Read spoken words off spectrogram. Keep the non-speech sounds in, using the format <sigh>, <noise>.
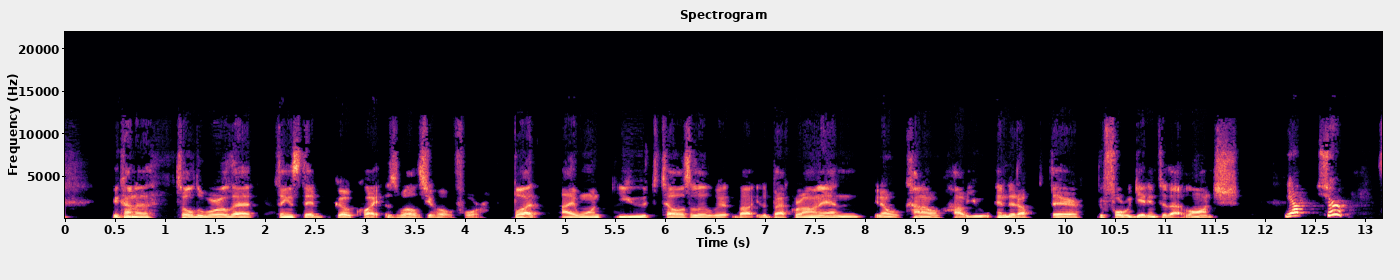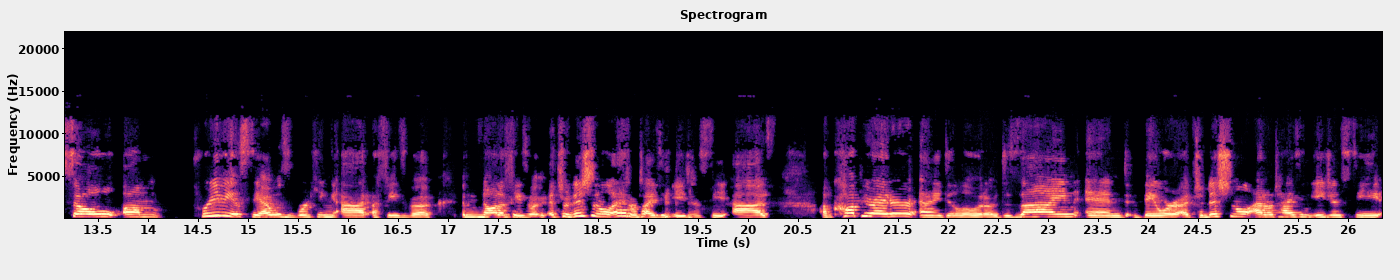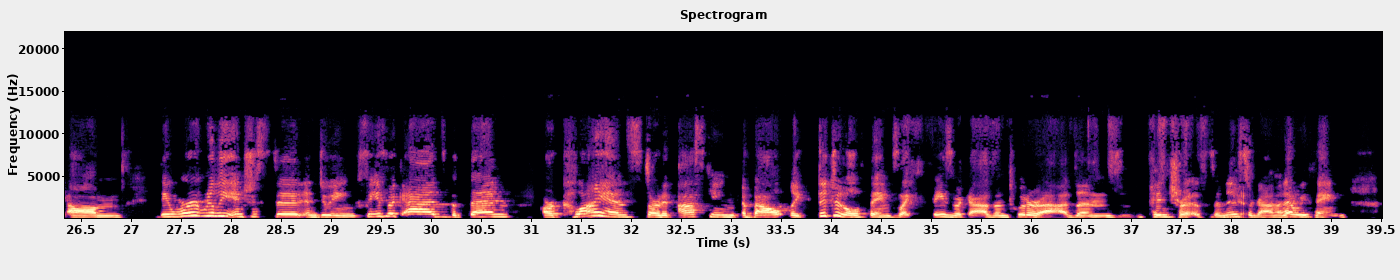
you kind of told the world that things did go quite as well as you hoped for but i want you to tell us a little bit about the background and you know kind of how you ended up there before we get into that launch yep sure so um previously i was working at a facebook not a facebook a traditional <laughs> advertising agency as a copywriter and I did a little bit of design and they were a traditional advertising agency. Um, they weren't really interested in doing Facebook ads, but then our clients started asking about like digital things like Facebook ads and Twitter ads and Pinterest and Instagram yeah. and everything.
